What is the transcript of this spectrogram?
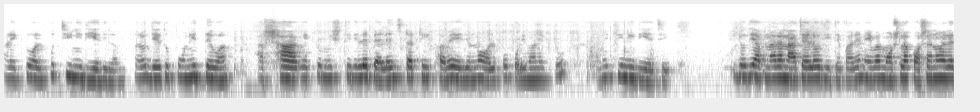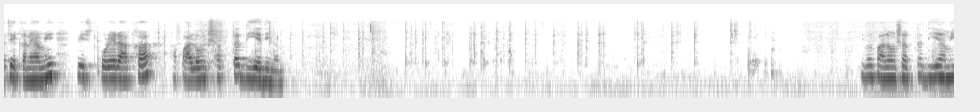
আর একটু অল্প চিনি দিয়ে দিলাম। কারণ যেহেতু পনির দেওয়া আর শাক, একটু মিষ্টি দিলে ব্যালেন্সটা ঠিক হবে, এই জন্য অল্প পরিমাণ একটু আমি চিনি দিয়েছি। যদি আপনারা না চাইলেও দিতে পারেন। এবার মশলা কষানো হয়ে গেছে, এখানে আমি পেস্ট করে রাখা পালং শাকটা দিয়ে দিলাম। এবার পালং শাকটা দিয়ে আমি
